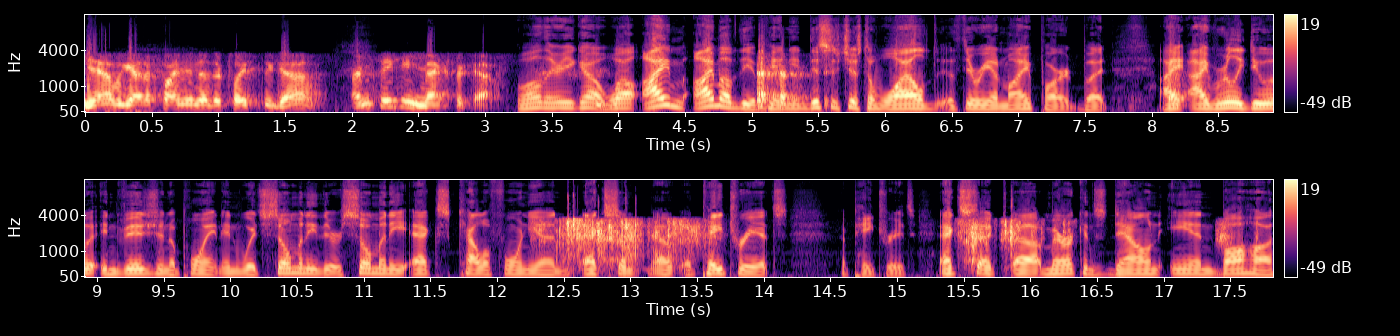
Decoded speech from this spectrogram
Yeah, we got to find another place to go. I'm thinking Mexico. Well, there you go. Well, I'm I'm of the opinion this is just a wild theory on my part, but I, I really do envision a point in which so many there's so many ex California and ex uh, uh, patriots. Uh, patriots, ex uh, uh, Americans down in Baja,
